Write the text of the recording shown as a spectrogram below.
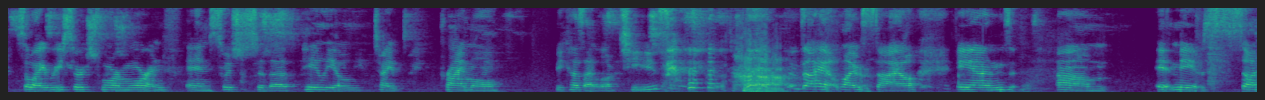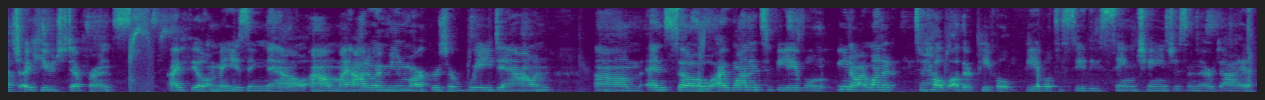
So I researched more and more and and switched to the paleo type primal because I love cheese diet lifestyle, and um, it made such a huge difference. I feel amazing now. Um, my autoimmune markers are way down, um, and so I wanted to be able, you know, I wanted to help other people be able to see these same changes in their diet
